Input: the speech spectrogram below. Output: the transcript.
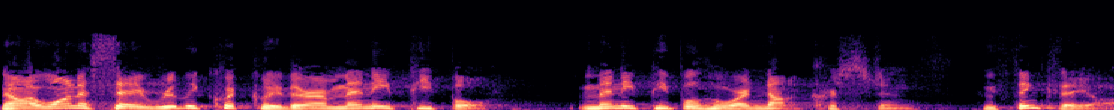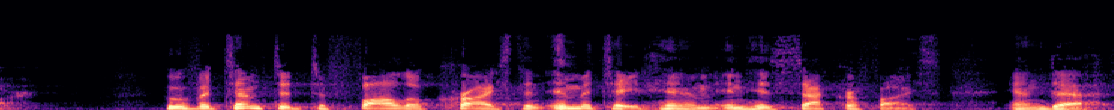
Now, I want to say really quickly there are many people, many people who are not Christians, who think they are who have attempted to follow Christ and imitate him in his sacrifice and death.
